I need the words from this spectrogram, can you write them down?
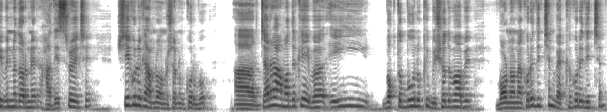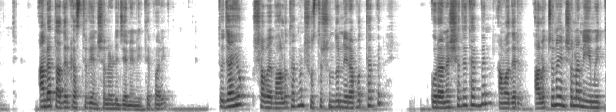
বিভিন্ন ধরনের হাদিস রয়েছে। সেগুলোকে আমরা অনুসরণ করব। আর যারা আমাদেরকে এই বক্তব্যগুলোকে বিশদভাবে বর্ণনা করে দিচ্ছেন, ব্যাখ্যা করে দিচ্ছেন, আমরা তাদের কাছ থেকে ইনশাল্লাহটি জেনে নিতে পারি। তো যাই হোক, সবাই ভালো থাকবেন, সুস্থ, সুন্দর, নিরাপদ থাকবেন। কোরআনের সাথে থাকবেন, আমাদের আলোচনা ইনশাল্লাহ নিয়মিত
